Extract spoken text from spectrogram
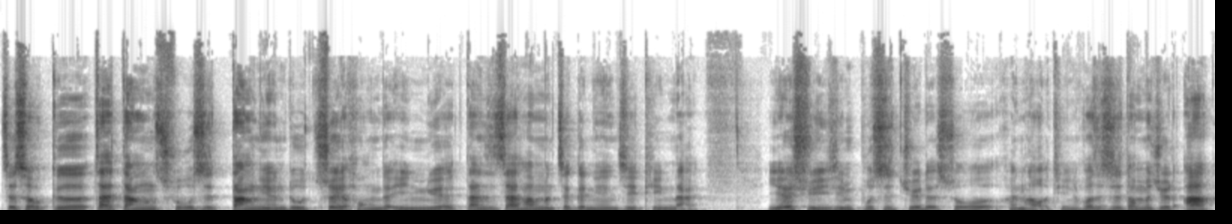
这首歌在当初是当年度最红的音乐，但是在他们这个年纪听来，也许已经不是觉得说很好听，或者是他们觉得啊，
